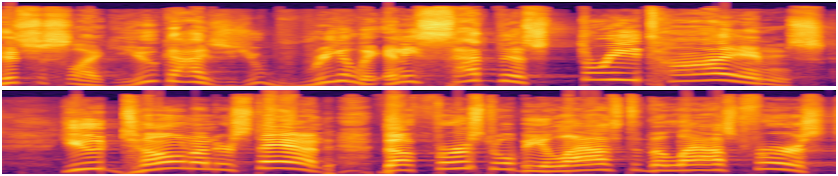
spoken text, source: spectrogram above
it's just like, you guys, you really, and he said this three times. You don't understand. The first will be last and the last first.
